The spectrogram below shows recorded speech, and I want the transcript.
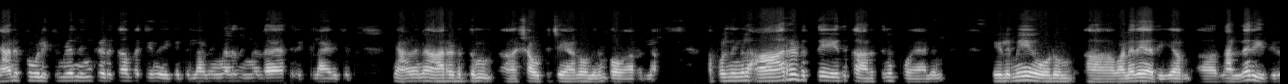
ഞാനിപ്പോൾ വിളിക്കുമ്പോഴേ നിങ്ങൾക്ക് എടുക്കാൻ പറ്റിയെന്ന് ഇരിക്കത്തില്ല. നിങ്ങൾ നിങ്ങളുടെ തിരക്കിലായിരിക്കും. ഞാൻ തന്നെ ആരടുത്തും ഷൗട്ട് ചെയ്യാനോ ഒന്നിനും പോകാറില്ല. അപ്പോൾ നിങ്ങൾ ആരടുത്ത് ഏത് കാര്യത്തിന് പോയാലും എളിമയോടും വളരെയധികം നല്ല രീതിയിൽ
